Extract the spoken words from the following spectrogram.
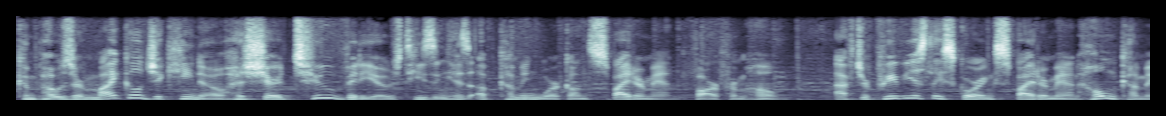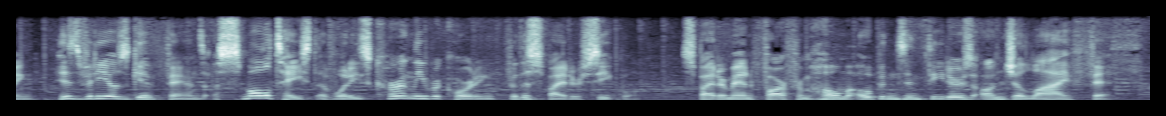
composer Michael Giacchino has shared two videos teasing his upcoming work on Spider Man Far From Home. After previously scoring Spider Man Homecoming, his videos give fans a small taste of what he's currently recording for the Spider sequel. Spider Man Far From Home opens in theaters on July 5th.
